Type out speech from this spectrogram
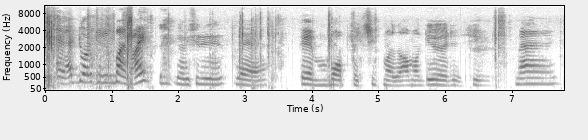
Evet görüşürüz bay bay. Görüşürüz ve Mbappe çıkmadı ama görüşürüz. Ben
